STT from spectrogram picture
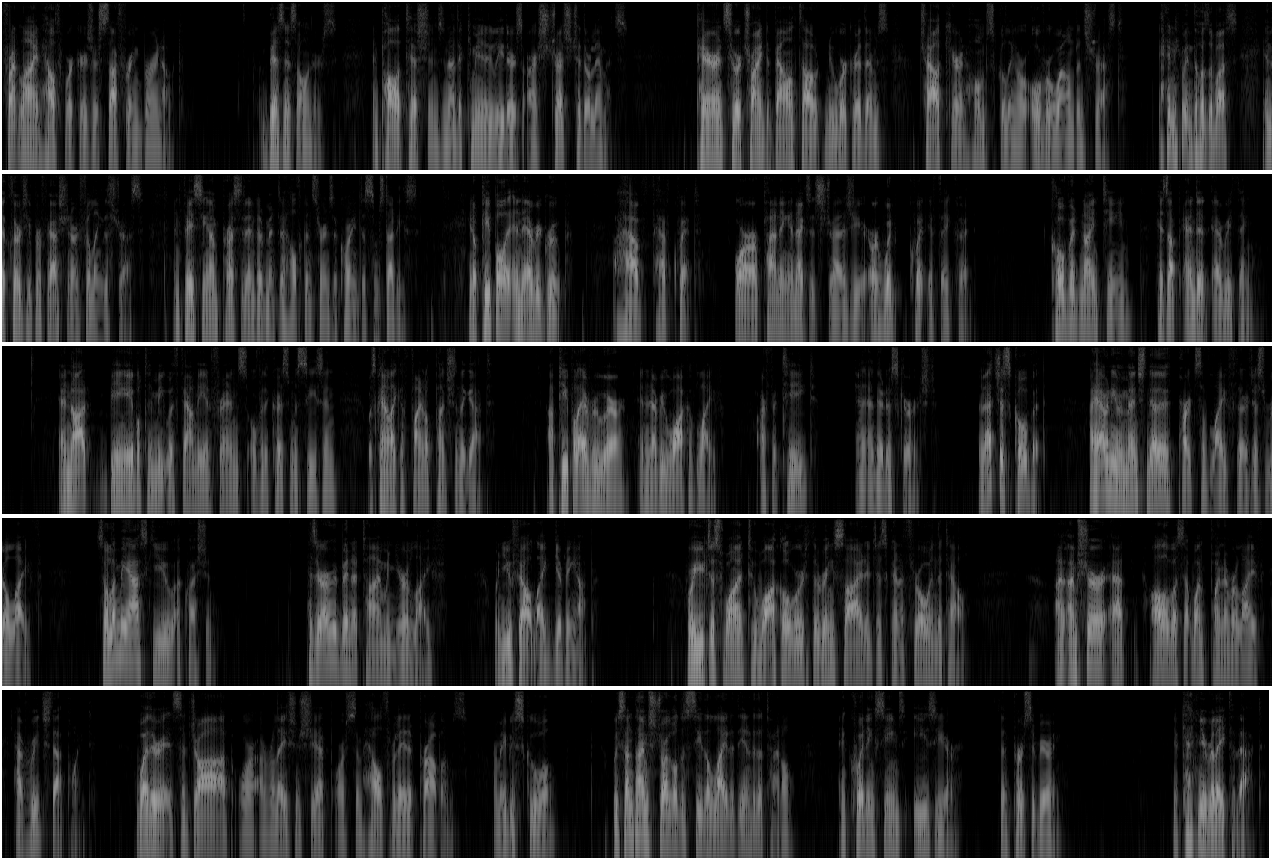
Frontline health workers are suffering burnout. Business owners, and politicians and other community leaders are stretched to their limits. Parents who are trying to balance out new work rhythms, childcare, and homeschooling are overwhelmed and stressed. And even those of us in the clergy profession are feeling the stress and facing unprecedented mental health concerns, according to some studies. You know, people in every group have, have quit or are planning an exit strategy or would quit if they could. COVID 19 has upended everything and not being able to meet with family and friends over the Christmas season was kind of like a final punch in the gut. Uh, people everywhere and in every walk of life are fatigued and, and they're discouraged. And that's just COVID. I haven't even mentioned the other parts of life that are just real life. So let me ask you a question Has there ever been a time in your life when you felt like giving up? Where you just wanted to walk over to the ringside and just kind of throw in the towel? I'm sure at all of us at one point of our life have reached that point, whether it's a job or a relationship or some health related problems or maybe school. We sometimes struggle to see the light at the end of the tunnel and quitting seems easier than persevering. Can you relate to that?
